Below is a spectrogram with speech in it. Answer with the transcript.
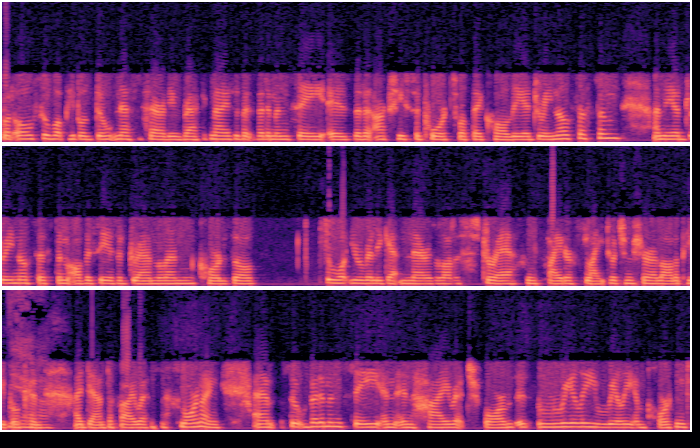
But also, what people don't necessarily recognize about vitamin C is that it actually supports what they call the adrenal system. And the adrenal system obviously is adrenaline, cortisol, so what you're really getting there is a lot of stress and fight or flight, which I'm sure a lot of people yeah. can identify with this morning. Um, so vitamin C in, in high rich forms is really, really important.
